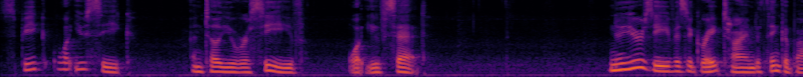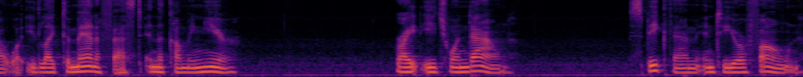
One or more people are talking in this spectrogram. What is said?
Speak what you seek until you receive what you've said. New Year's Eve is a great time to think about what you'd like to manifest in the coming year. Write each one down. Speak them into your phone.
